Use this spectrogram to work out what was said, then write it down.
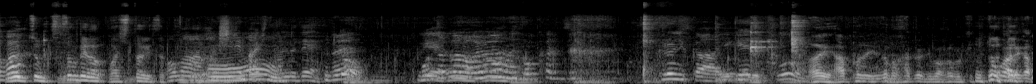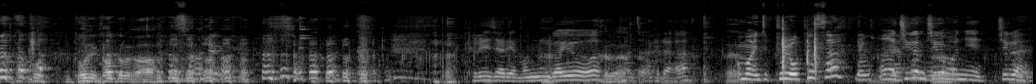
먹어? 이건 좀 숙성돼갖고 맛있다고. 어머, 확실히 맛이 다르대. 그래? 그게, 어쨌건 어, 얼마나 독한지. 그러니까 이게 있고. 아이 앞으로 이런 거 가져오지 마. 그러면 똥아리가 자꾸 돈이 더 들어가. 그래 저래 먹는 거요. 그래. 맞아. 그래. 어머 이제 불 높였어? 내가 불 어, 지금 지금 언니 지금 그래,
